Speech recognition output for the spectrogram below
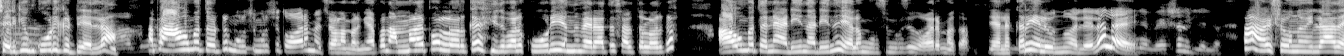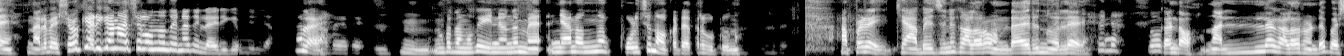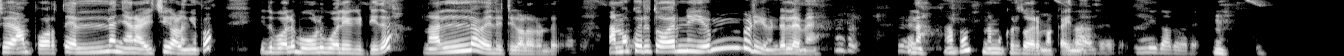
ശരിക്കും കൂടി കിട്ടിയല്ലോ. അപ്പൊ ആവുമ്പോ തൊട്ട് മുറിച്ച് മുറിച്ച് തോരം വെച്ചോളാൻ പറഞ്ഞു. അപ്പൊ നമ്മളെപ്പോ ഉള്ളവർക്ക് ഇതുപോലെ കൂടി ഒന്നും വരാത്ത സ്ഥലത്തുള്ളവർക്ക് ആവുമ്പോ തന്നെ അടിയിൽ അടിയിൽ ഇല മുറിച്ച് മുറിച്ച് തോരം വെക്കാം. ഇലക്കറി ഇല ഒന്നും അല്ലല്ലോ അല്ലേ? വിഷമില്ലല്ലോ. ആ വിഷമൊന്നും ഇല്ലാതെ. നല്ല വിഷമൊക്കെ അടിക്കാൻ അച്ഛനൊന്നും തിന്നത്തില്ലായിരിക്കും. അല്ലേ? അപ്പൊ നമുക്ക് ഇനിയൊന്ന് ഞാനൊന്ന് പൊളിച്ചു നോക്കട്ടെ എത്ര കിട്ടുമെന്ന്. അതെ. അപ്പോഴേ ക്യാബേജിന് കളർ ഉണ്ടായിരുന്നു അല്ലേ? കണ്ടോ? നല്ല കളറുണ്ട്. പക്ഷെ ആ പുറത്ത് എല്ലാം ഞാൻ അഴിച്ചു കളഞ്ഞപ്പോ ഇതുപോലെ ബോൾ പോലെ കിട്ടിയത്. നല്ല വയലറ്റ് കളറുണ്ട്. നമുക്കൊരു തോരന് എമ്പടിയുണ്ട് അല്ലേ മേ. എന്നാ അപ്പം നമുക്കൊരു തോരൻ വെക്കാം ആ, ഇന്ന്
